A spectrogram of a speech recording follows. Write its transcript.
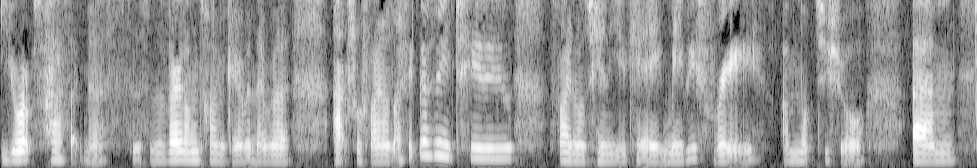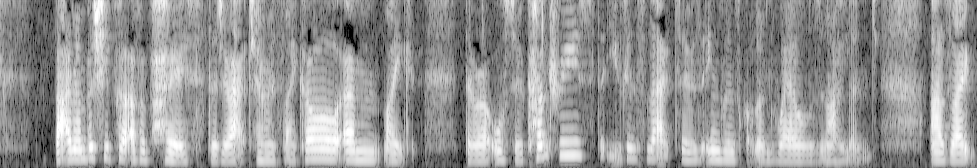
Europe's Perfectness, this is a very long time ago when there were actual finals. I think there was only two finals here in the UK, maybe three, I'm not too sure. Um, but I remember she put up a post, the director was like, oh, um, like, there are also countries that you can select. So it was England, Scotland, Wales, and Ireland. And I was like,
